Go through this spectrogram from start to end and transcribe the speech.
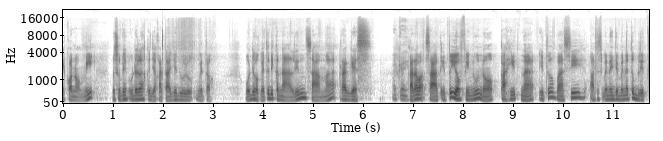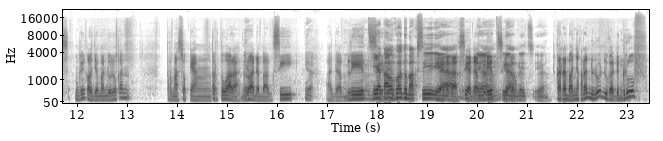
ekonomi. Terus bilang udahlah ke Jakarta aja dulu gitu. Udah waktu itu dikenalin sama Rages. Oke. karena saat itu Yofi Nuno Kahitna itu masih artis manajemennya itu Blitz. Mungkin kalau zaman dulu kan termasuk yang tertua lah. Dulu ada Bagsi Iya. Ada Blitz Iya gitu tahu ya. gua tuh Baksi. Iya, ada Baksi, ada Iya, Blitz iya, gitu. Blitz, iya. karena banyak karena dulu juga The Groove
